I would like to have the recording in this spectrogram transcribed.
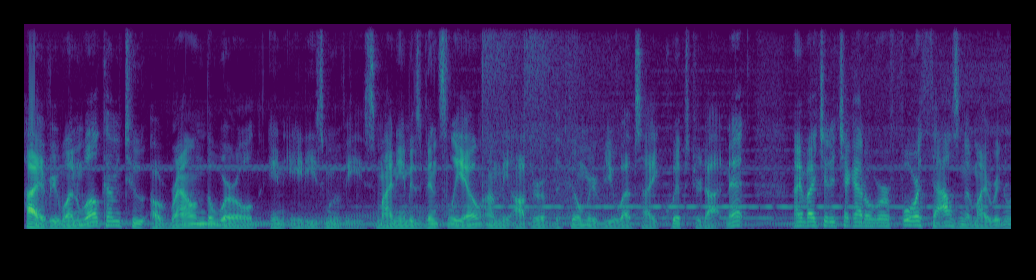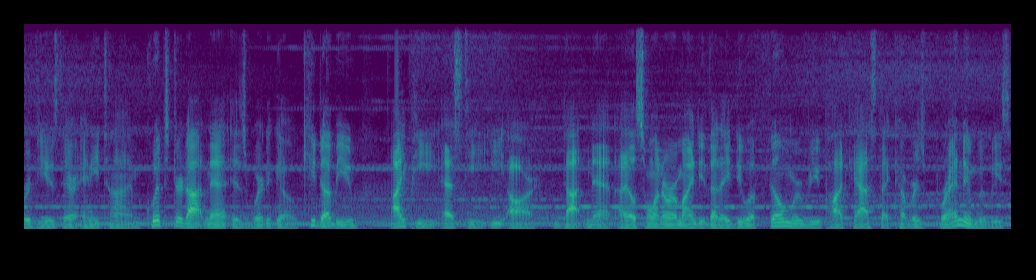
Hi, everyone. Welcome to Around the World in 80s Movies. My name is Vince Leo. I'm the author of the film review website Qwipster.net. I invite you to check out over 4,000 of my written reviews there anytime. Qwipster.net is where to go. Q W I P S T E R.net. I also want to remind you that I do a film review podcast that covers brand new movies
